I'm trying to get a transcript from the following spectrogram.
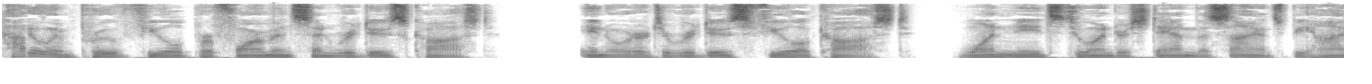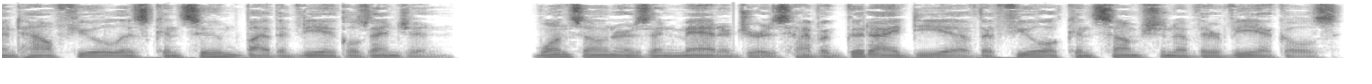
How to improve fuel performance and reduce cost. In order to reduce fuel cost, one needs to understand the science behind how fuel is consumed by the vehicle's engine. Once owners and managers have a good idea of the fuel consumption of their vehicles,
